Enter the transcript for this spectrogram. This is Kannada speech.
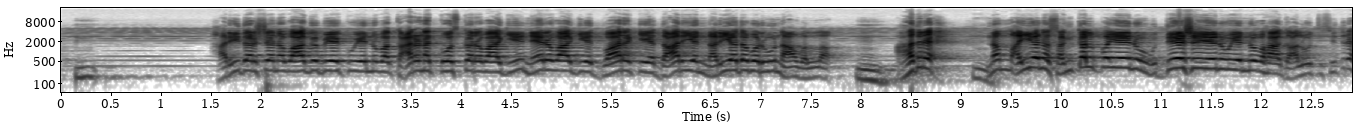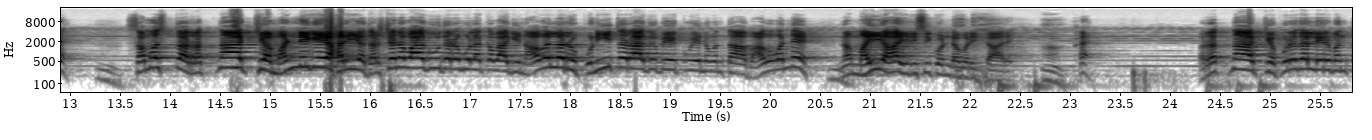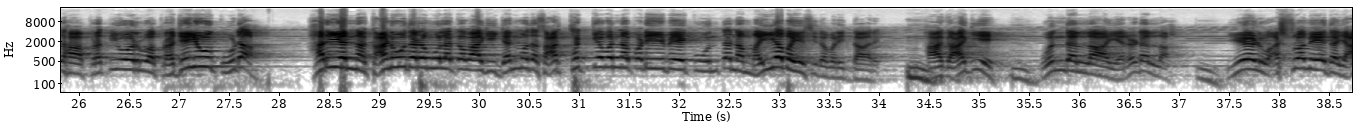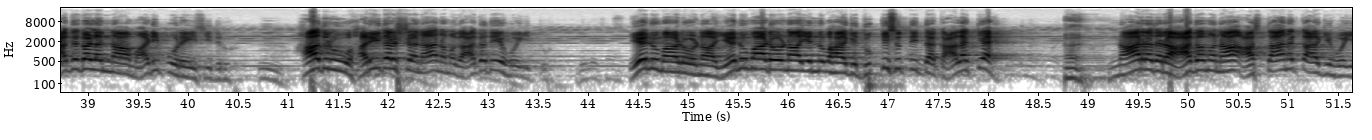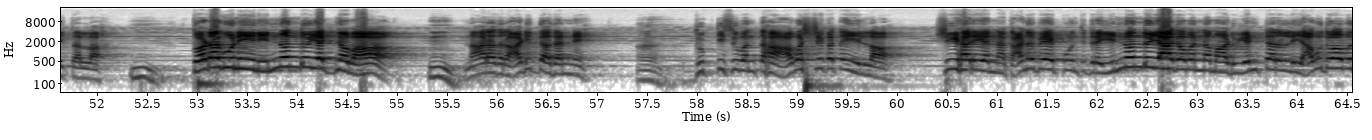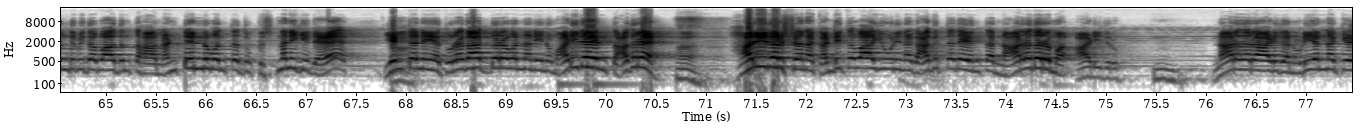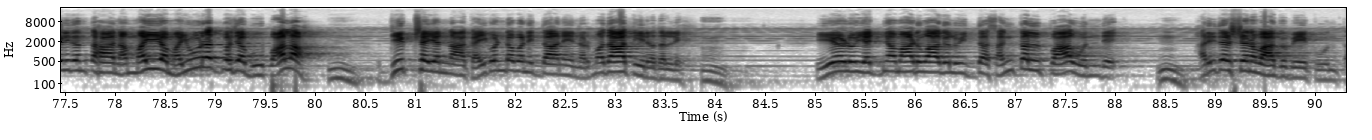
ಹರಿದರ್ಶನವಾಗಬೇಕು ಎನ್ನುವ ಕಾರಣಕ್ಕೋಸ್ಕರವಾಗಿ ನೇರವಾಗಿಯೇ ದ್ವಾರಕೆಯ ದಾರಿಯನ್ನರಿಯದವರು ನಾವಲ್ಲ. ಆದರೆ ನಮ್ಮ ಅಯ್ಯನ ಸಂಕಲ್ಪ ಏನು ಉದ್ದೇಶ ಏನು ಎನ್ನುವ ಹಾಗೆ ಆಲೋಚಿಸಿದ್ರೆ ಸಮಸ್ತ ರತ್ನಾಖ್ಯ ಮಣ್ಣಿಗೆ ಹರಿಯ ದರ್ಶನವಾಗುವುದರ ಮೂಲಕವಾಗಿ ನಾವೆಲ್ಲರೂ ಪುನೀತರಾಗಬೇಕು ಎನ್ನುವಂತಹ ಭಾವವನ್ನೇ ನಮ್ಮ ಅಯ್ಯ ಇರಿಸಿಕೊಂಡವರಿದ್ದಾರೆ. ರತ್ನಾಖ್ಯ ರತ್ನಾಖ್ಯಪುರದಲ್ಲಿರುವಂತಹ ಪ್ರತಿಯೋರ್ವ ಪ್ರಜೆಯೂ ಕೂಡ ಹರಿಯನ್ನ ಕಾಣುವುದರ ಮೂಲಕವಾಗಿ ಜನ್ಮದ ಸಾರ್ಥಕ್ಯವನ್ನ ಪಡೆಯಬೇಕು ಅಂತ ನಮ್ಮ ಅಯ್ಯ ಬಯಸಿದವರಿದ್ದಾರೆ. ಹಾಗಾಗಿಯೇ ಒಂದಲ್ಲ ಎರಡಲ್ಲ ಏಳು ಅಶ್ವಮೇಧ ಯಾಗಗಳನ್ನ ಮಾಡಿ ಪೂರೈಸಿದರು. ಆದರೂ ಹರಿದರ್ಶನ ನಮಗಾಗದೇ ಹೋಯಿತು. ಏನು ಮಾಡೋಣ ಏನು ಮಾಡೋಣ ಎನ್ನುವ ಹಾಗೆ ದುಃಖಿಸುತ್ತಿದ್ದ ಕಾಲಕ್ಕೆ ನಾರದರ ಆಗಮನ ಆಸ್ಥಾನಕ್ಕಾಗಿ ಹೋಯಿತಲ್ಲ. ತೊಡಗು ನೀನು ಇನ್ನೊಂದು ಯಜ್ಞವಾ? ನಾರದರ ಆಡಿದ್ದ ಅದನ್ನೇ. ದುಃಖಿಸುವಂತಹ ಅವಶ್ಯಕತೆ ಇಲ್ಲ. ಶ್ರೀಹರಿಯನ್ನ ಕಾಣಬೇಕು ಅಂತಿದ್ರೆ ಇನ್ನೊಂದು ಯಾಗವನ್ನ ಮಾಡು. ಎಂಟರಲ್ಲಿ ಯಾವುದೋ ಒಂದು ವಿಧವಾದಂತಹ ನಂಟೆನ್ನುವಂಥದ್ದು ಕೃಷ್ಣನಿಗಿದೆ. ಎಂಟನೆಯ ತುರಗಾದ್ವರವನ್ನ ನೀನು ಮಾಡಿದೆ ಅಂತ ಆದರೆ ಹರಿದರ್ಶನ ಖಂಡಿತವಾಗಿಯೂ ನಿನಗಾಗುತ್ತದೆ ಅಂತ ನಾರದರು ಆಡಿದರು. ನಾರದರ ಆಡಿದ ನುಡಿಯನ್ನ ಕೇಳಿದಂತಹ ನಮ್ಮಯ್ಯ ಮಯೂರಧ್ವಜ ಭೂಪಾಲ ದೀಕ್ಷೆಯನ್ನ ಕೈಗೊಂಡವನಿದ್ದಾನೆ ನರ್ಮದಾ ತೀರದಲ್ಲಿ. ಏಳು ಯಜ್ಞ ಮಾಡುವಾಗಲೂ ಇದ್ದ ಸಂಕಲ್ಪ ಒಂದೇ. ಹರಿದರ್ಶನವಾಗಬೇಕು ಅಂತ.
